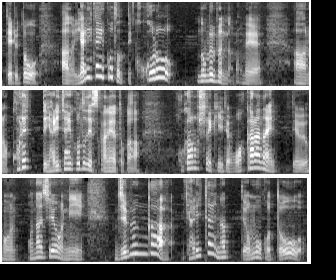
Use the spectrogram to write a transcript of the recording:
ってると、あの、やりたいことって心の部分なので、あの、これってやりたいことですかねとか、他の人に聞いてもわからないっていう同じように、自分がやりたいなって思うことを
